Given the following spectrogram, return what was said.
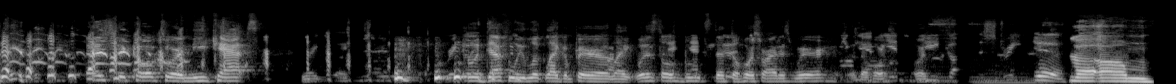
That shit come up to her kneecaps. It would definitely look like a pair of like what is those boots that the horse riders wear? The horse, horse- yeah, Uh, um,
